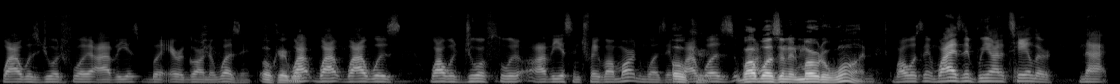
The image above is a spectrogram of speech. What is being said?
why was George Floyd obvious, but Eric Gardner wasn't? Okay, why well- why why was why was George Floyd obvious and Trayvon Martin wasn't? Okay. Why was why wasn't it murder one? why wasn't why isn't Breonna Taylor not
